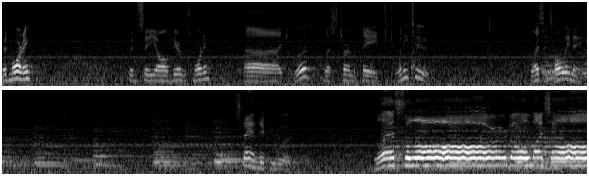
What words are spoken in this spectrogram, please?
Good morning. Good to see you all here this morning. Uh, if you would, let's turn to page 22. Bless his holy name. Stand if you would. Bless the Lord, O my soul,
